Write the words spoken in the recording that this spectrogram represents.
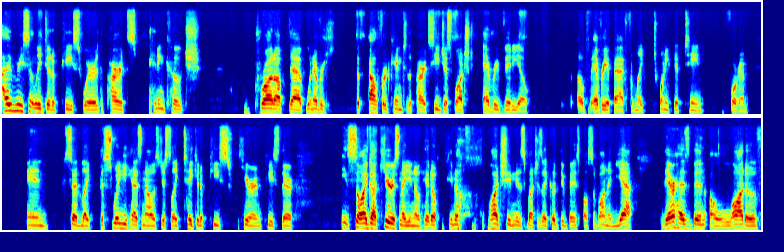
I recently did a piece where the Pirates hitting coach brought up that whenever he, Alford came to the Pirates, he just watched every video of every at bat from like 2015 for him, and said like the swing he has now is just like taking a piece here and piece there. So I got curious and I you know hit up you know watching as much as I could through Baseball Savant, and yeah, there has been a lot of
